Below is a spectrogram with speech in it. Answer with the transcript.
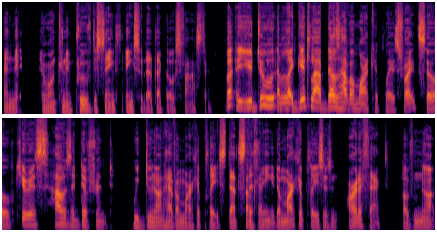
and they, everyone can improve the same thing so that that goes faster. But you do, like GitLab does have a marketplace, right? So curious, how is it different? We do not have a marketplace. That's the okay. thing. The marketplace is an artifact of not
